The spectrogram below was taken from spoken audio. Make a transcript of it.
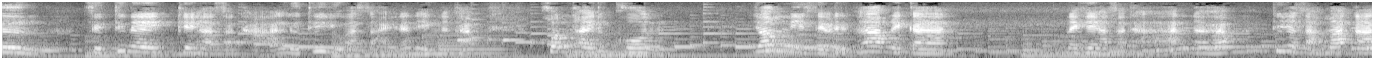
1. สิทธิในเคหสถานหรือที่อยู่อาศัยนั่นเองนะครับ คนไทยทุกคนย่อมมีเสรีภาพในการในเคหสถานนะครับ ที่จะสามารถอา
